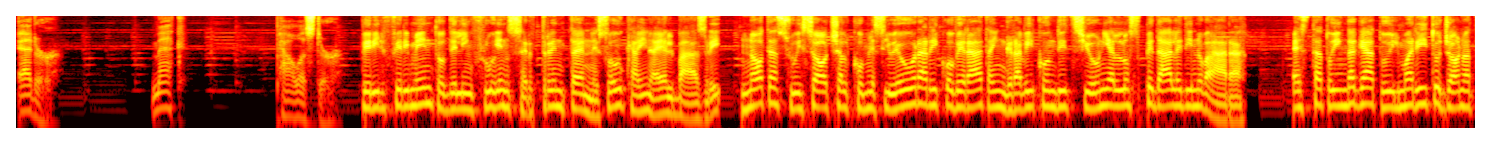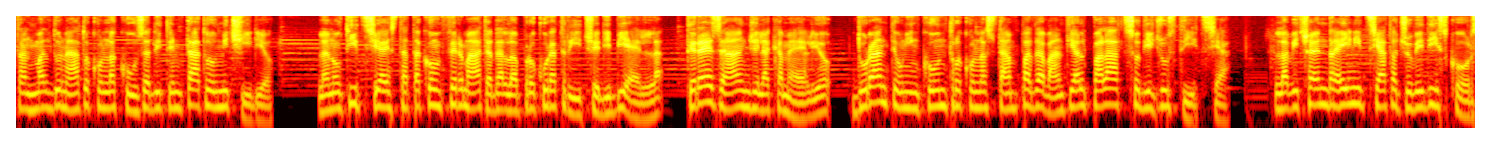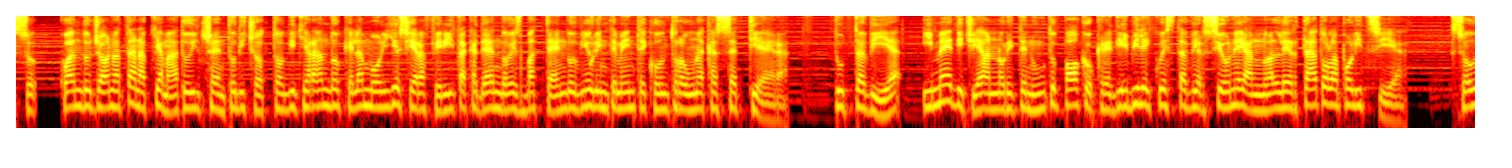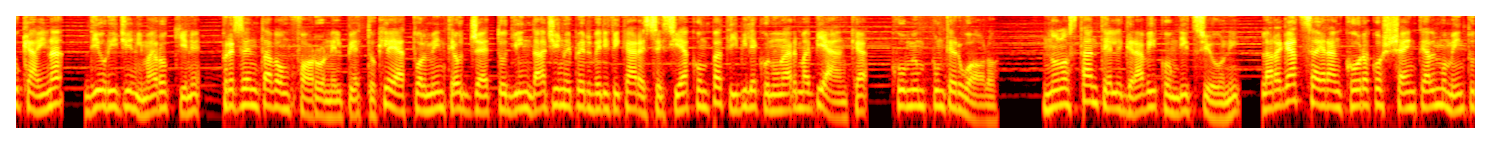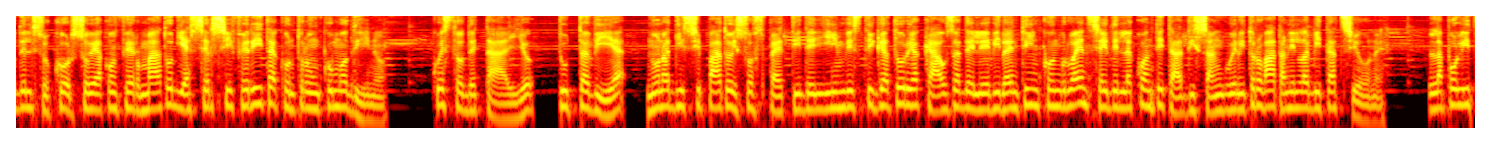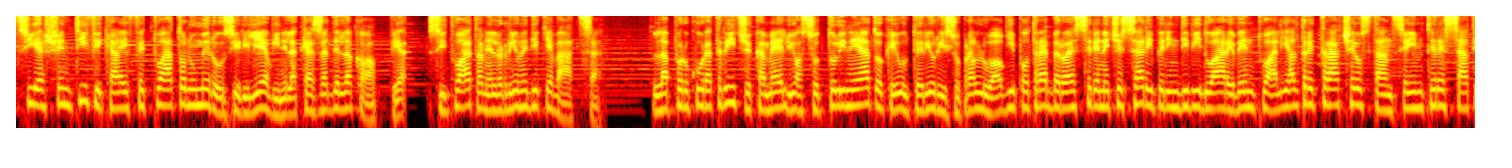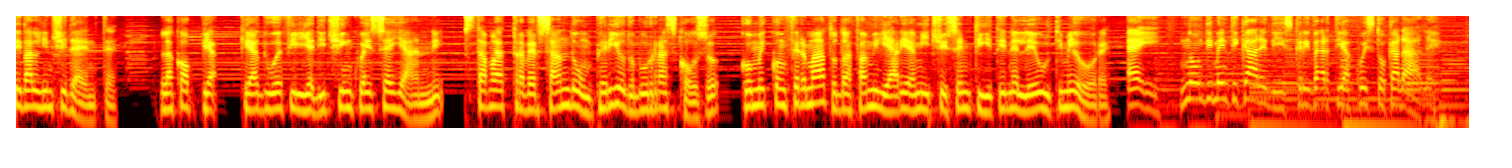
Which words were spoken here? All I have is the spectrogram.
Eder. Mac. Pallister. Per il ferimento dell'influencer trentenne Soukaina El Basri, nota sui social come si è ora ricoverata in gravi condizioni all'ospedale di Novara. È stato indagato il marito Jonathan Maldonato con l'accusa di tentato omicidio. La notizia è stata confermata dalla procuratrice di Biella, Teresa Angela Camelio, durante un incontro con la stampa davanti al Palazzo di Giustizia. La vicenda è iniziata giovedì scorso, quando Jonathan ha chiamato il 118 dichiarando che la moglie si era ferita cadendo e sbattendo violentemente contro una cassettiera. Tuttavia, i medici hanno ritenuto poco credibile questa versione e hanno allertato la polizia. Soukaina, di origini marocchine, presentava un foro nel petto che è attualmente oggetto di indagine per verificare se sia compatibile con un'arma bianca, come un punteruolo. Nonostante le gravi condizioni, la ragazza era ancora cosciente al momento del soccorso e ha confermato di essersi ferita contro un comodino. Questo dettaglio, tuttavia, non ha dissipato i sospetti degli investigatori a causa delle evidenti incongruenze e della quantità di sangue ritrovata nell'abitazione. La polizia scientifica ha effettuato numerosi rilievi nella casa della coppia, situata nel rione di Chiavazza. La procuratrice Camelio ha sottolineato che ulteriori sopralluoghi potrebbero essere necessari per individuare eventuali altre tracce o stanze interessate dall'incidente. La coppia, che ha due figlie di 5 e 6 anni, stava attraversando un periodo burrascoso, come confermato da familiari e amici sentiti nelle ultime ore. Ehi, non dimenticare di iscriverti a questo canale.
